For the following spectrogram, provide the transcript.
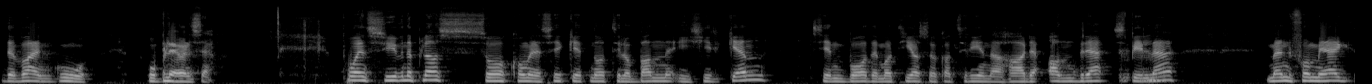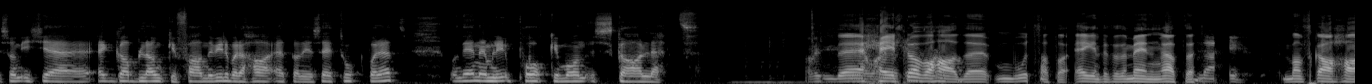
det var en god opplevelse. På en syvendeplass så kommer jeg sikkert nå til å banne i kirken, siden både Mathias og Katrine har det andre spillet. Men for meg som ikke Jeg ga blanke faen. Jeg ville bare ha et av de, så jeg tok bare ett. Og det er nemlig Pokémon Scarlett. Det er helt lov å ha det motsatte. Egentlig så er det meninga at Nei. man skal ha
